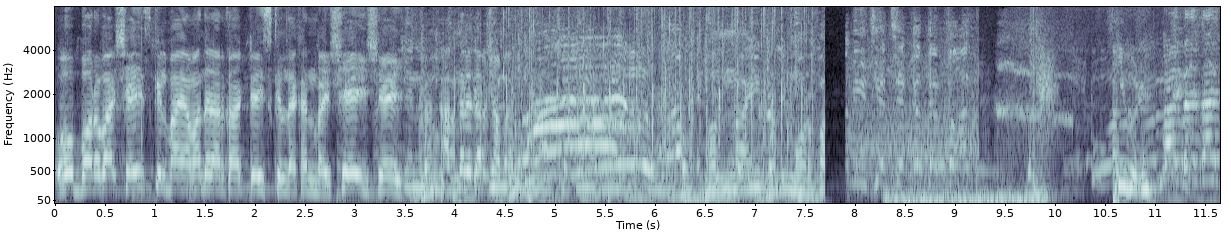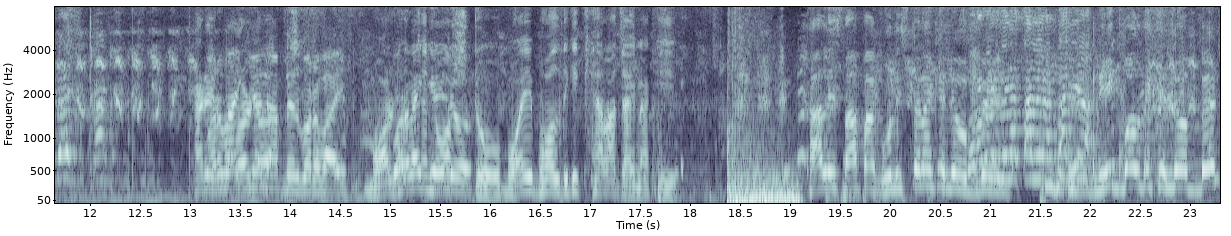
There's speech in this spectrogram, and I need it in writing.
ও বড় ভাই সেই স্কিল ভাই আমাদের আর কয়েকটা স্কিল দেখান ভাই। সেই সেই। আত্মালে দাও সবাই। বলি মোর বল দেখি খেলা যায় নাকি? অভ্যেস। নিক অভ্যেস।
